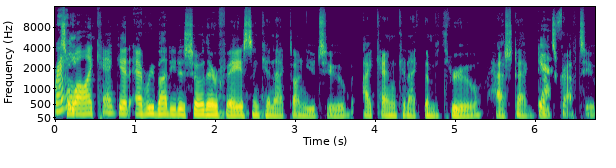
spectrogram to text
Right. So while I can't get everybody to show their face and connect on YouTube, I can connect them through hashtag yes. Dudescraft too.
